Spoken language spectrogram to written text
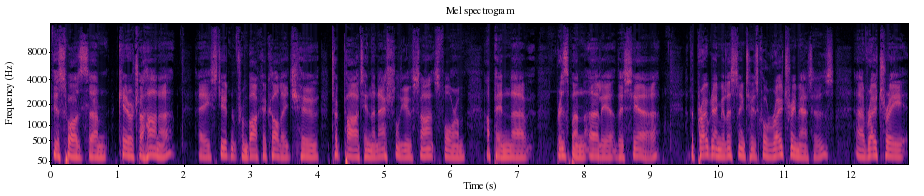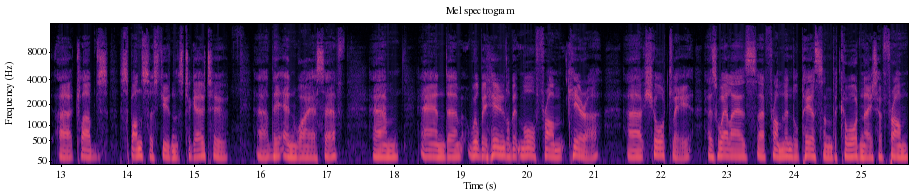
This was um, Kira Trahana, a student from Barker College who took part in the National Youth Science Forum up in uh, Brisbane earlier this year. The program you're listening to is called Rotary Matters. Uh, Rotary uh, clubs sponsor students to go to uh, the NYSF. Um, and um, we'll be hearing a little bit more from Kira uh, shortly, as well as uh, from Lyndall Pearson, the coordinator from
